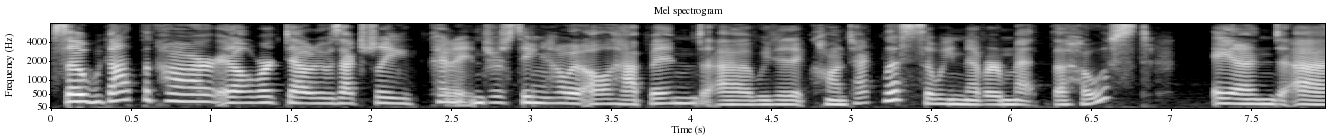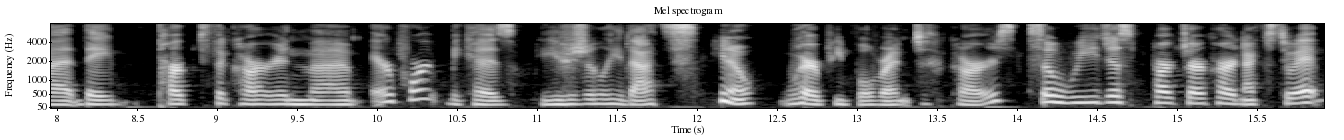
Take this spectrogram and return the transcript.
So we got the car, it all worked out. It was actually kind of interesting how it all happened. Uh, we did it contactless, so we never met the host. And uh, they parked the car in the airport because usually that's, you know, where people rent cars. So we just parked our car next to it.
